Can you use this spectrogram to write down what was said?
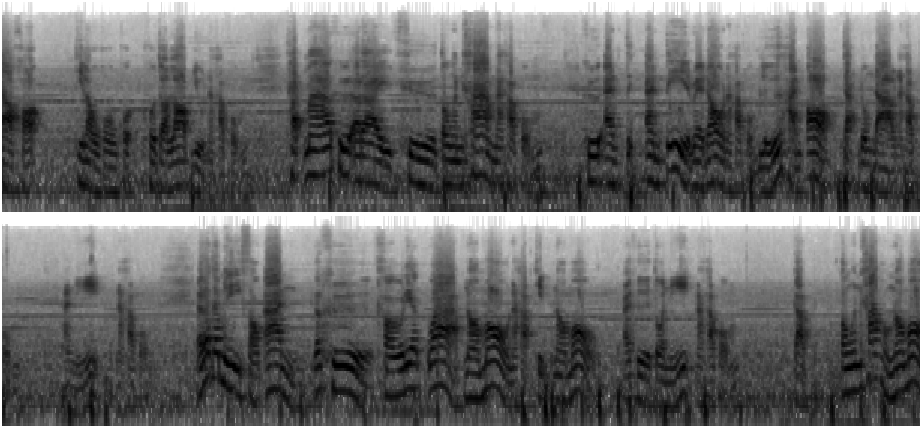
ดาวเคราะห์ที่เราโคโคจรรอบอยู่นะครับผม ถัดมาคืออะไรคือตรงกันข้ามนะครับผมคือ anti anti radial นะครับผมหรือหันออกจากดวงดาวนะครับผมอันนี้นะครับผมแล้วก็จะมีอีก 2 อันก็คือเขาเรียกว่า normal นะครับทิศ normal ก็คือตัวนี้นะครับผมกับตรงกันข้ามของ normal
